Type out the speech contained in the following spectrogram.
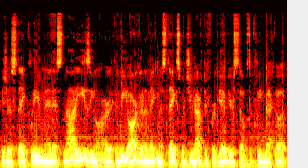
Is just stay clean, man. It's not easy on earth. And we are going to make mistakes, but you have to forgive yourselves to clean back up.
